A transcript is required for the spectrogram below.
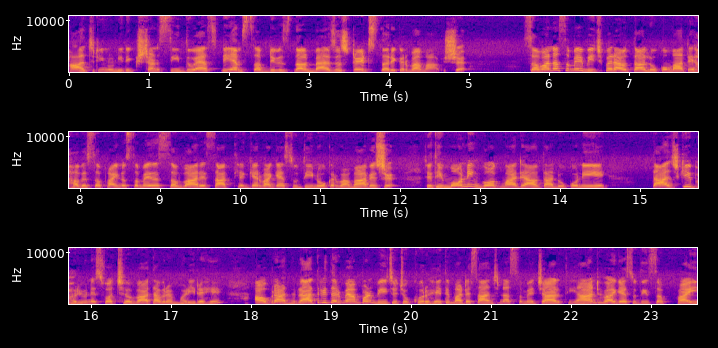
હાજરીનું નિરીક્ષણ સીધું એસડીએમ સબ ડિવિઝનલ મેજિસ્ટ્રેટ સ્તરે કરવામાં આવશે સવારના સમયે બીચ પર આવતા લોકો માટે હવે સફાઈનો સમય સવારે સાતથી અગિયાર વાગ્યા સુધીનો કરવામાં આવે છે. જેથી મોર્નિંગ વોક માટે આવતા લોકોને તાજગી ભર્યું ને સ્વચ્છ વાતાવરણ મળી રહે. આ ઉપરાંત રાત્રિ દરમિયાન પણ બીચ ચોખ્ખું રહે તે માટે સાંજના સમય ચારથી આઠ વાગ્યા સુધી સફાઈ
